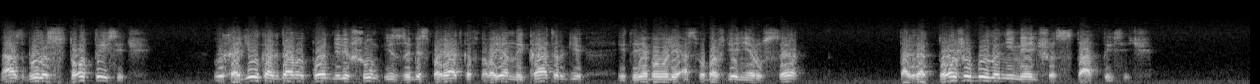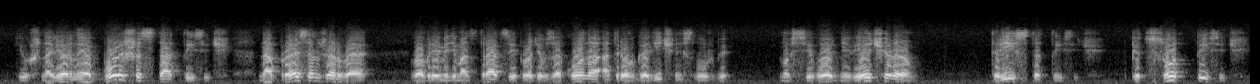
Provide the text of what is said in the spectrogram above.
Нас было сто тысяч. Выходил, когда мы подняли шум из-за беспорядков на военной каторге и требовали освобождения Руссе. Тогда тоже было не меньше ста тысяч. И уж, наверное, больше ста тысяч на Прессен-Жерве, во время демонстрации против закона о трехгодичной службе. Но сегодня вечером 300 тысяч, 500 тысяч,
